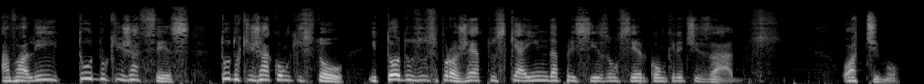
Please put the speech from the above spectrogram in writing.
avalie tudo o que já fez, tudo o que já conquistou e todos os projetos que ainda precisam ser concretizados. Ótimo!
